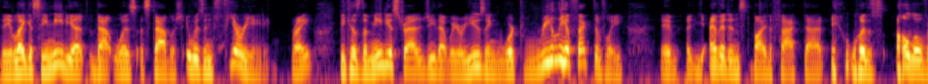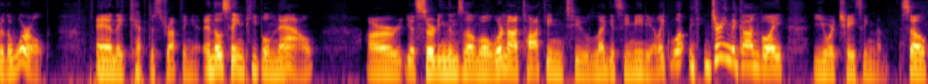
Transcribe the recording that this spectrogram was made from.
the legacy media that was established. It was infuriating, right? Because the media strategy that we were using worked really effectively, evidenced by the fact that it was all over the world and they kept disrupting it. And those same people now are asserting themselves, well, we're not talking to legacy media. Like, well, during the convoy, you were chasing them. So,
